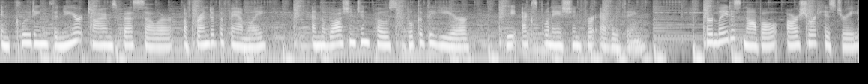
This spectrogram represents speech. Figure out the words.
including the New York Times bestseller A Friend of the Family and the Washington Post Book of the Year, The Explanation for Everything. Her latest novel, Our Short History,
